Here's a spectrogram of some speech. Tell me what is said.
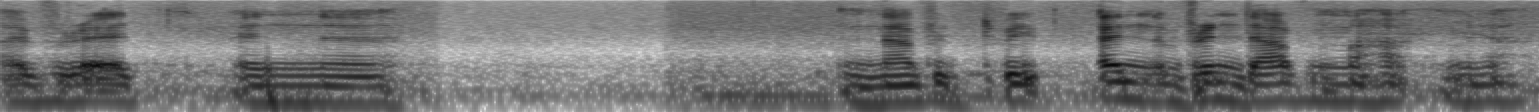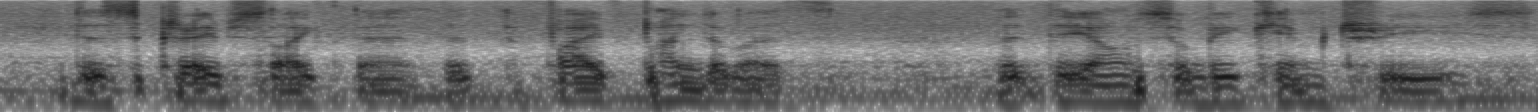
I've read in uh, Navadvip, and Vrindavan Mahatmya describes like that, that the five Pandavas, that they also became trees.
